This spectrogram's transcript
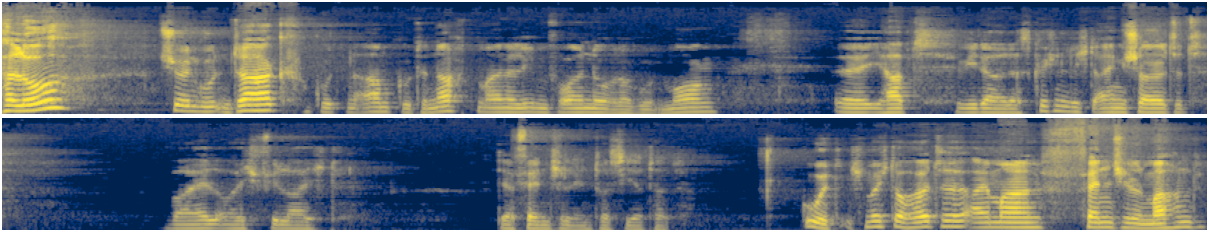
hallo. Schönen guten Tag, guten Abend, gute Nacht, meine lieben Freunde, oder guten Morgen. Äh, ihr habt wieder das Küchenlicht eingeschaltet, weil euch vielleicht der Fenchel interessiert hat. Gut, ich möchte heute einmal Fenchel machen.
